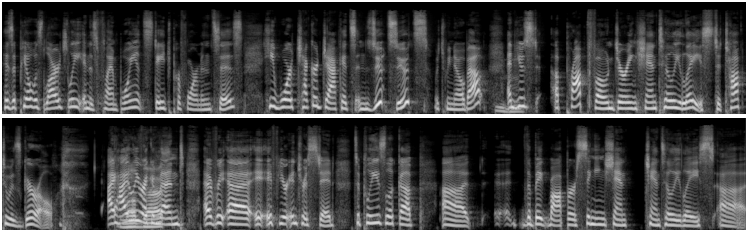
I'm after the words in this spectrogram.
His appeal was largely in his flamboyant stage performances. He wore checkered jackets and zoot suits which we know about and used a prop phone during chantilly lace to talk to his girl I highly Love that. recommend every uh, if you're interested to please look up uh, the Big Bopper singing Chan- Chantilly Lace. Uh,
